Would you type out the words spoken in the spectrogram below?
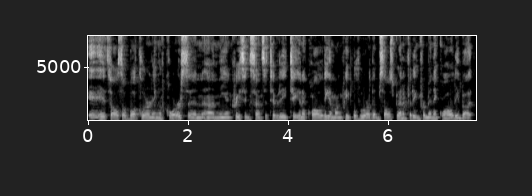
it's also book learning, of course, and, and the increasing sensitivity to inequality among people who are themselves benefiting from inequality, but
